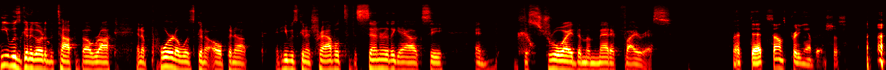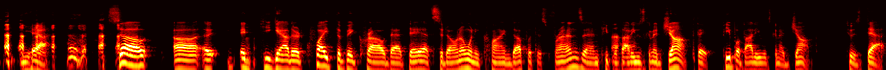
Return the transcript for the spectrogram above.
he was going to go to the top of Bell Rock and a portal was going to open up and he was going to travel to the center of the galaxy and destroy the memetic virus. That, that sounds pretty ambitious. yeah. So uh, it, he gathered quite the big crowd that day at Sedona when he climbed up with his friends, and people uh-huh. thought he was going to jump. They people thought he was going to jump to his death.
